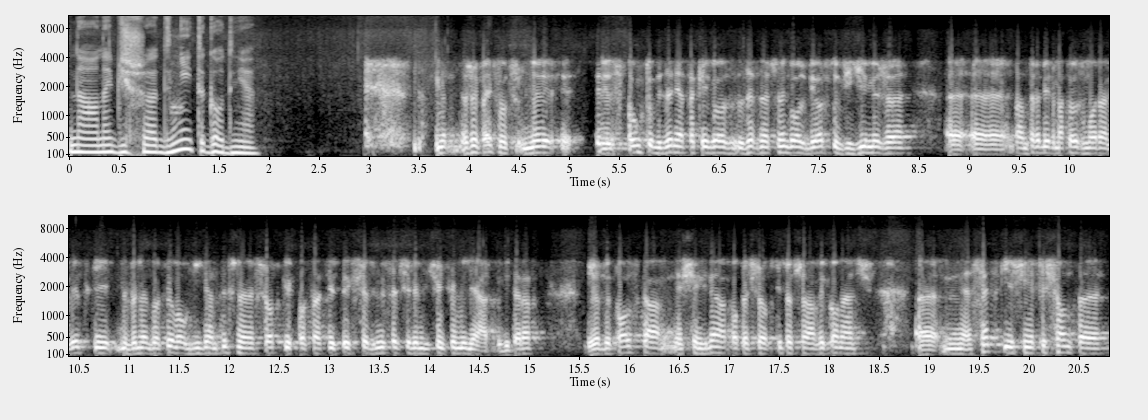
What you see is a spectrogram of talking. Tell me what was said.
na najbliższe dni, tygodnie? No, Proszę Państwa, my y, z punktu widzenia takiego zewnętrznego odbiorcy widzimy, że e, e, pan premier Mateusz Morawiecki wynegocjował gigantyczne środki w postaci tych 770 miliardów. I teraz, żeby Polska sięgnęła po te środki, to trzeba wykonać e, setki, jeśli nie tysiące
